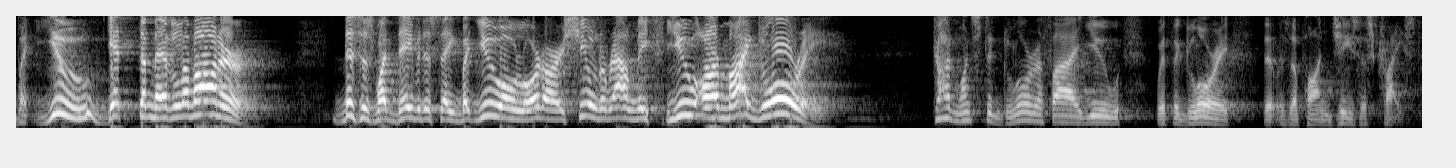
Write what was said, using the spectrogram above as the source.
But you get the Medal of Honor. This is what David is saying. But you, O Lord, are a shield around me. You are my glory. God wants to glorify you with the glory that was upon Jesus Christ.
